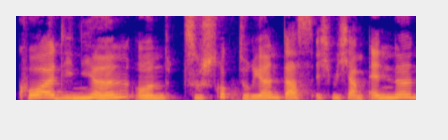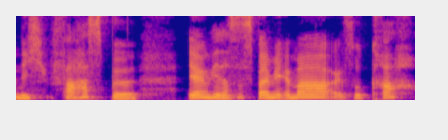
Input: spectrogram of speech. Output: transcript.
koordinieren und zu strukturieren, dass ich mich am Ende nicht verhaspel. Irgendwie, das ist bei mir immer so krach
